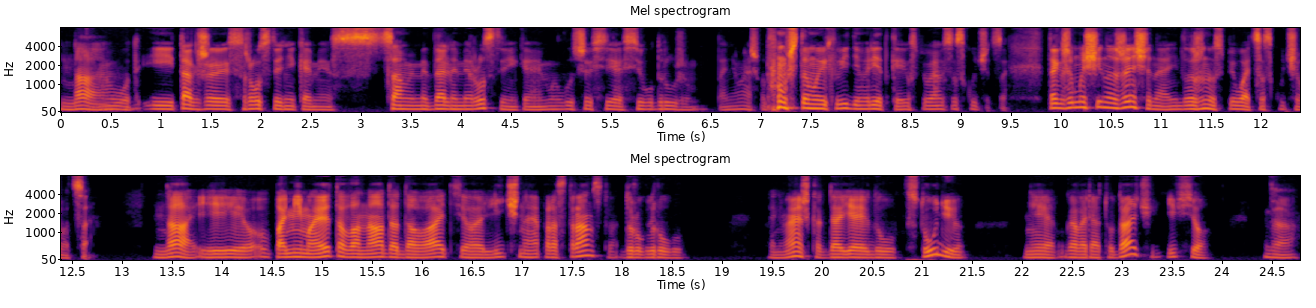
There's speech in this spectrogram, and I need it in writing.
Да. Вот. И также с родственниками, с самыми дальними родственниками мы лучше все, все удружим, понимаешь? Потому что мы их видим редко и успеваем соскучиться. Также мужчина и женщина, они должны успевать соскучиваться. Да, и помимо этого надо давать э, личное пространство друг другу. Понимаешь, когда я иду в студию, мне говорят удачи и все. Да.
